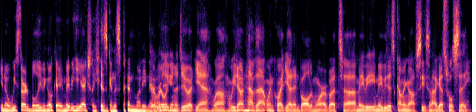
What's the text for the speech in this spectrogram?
you know, we started believing, okay, maybe he actually is going to spend money now. They're really going to do it. Yeah. Well, we don't have that one quite yet in Baltimore, but uh, maybe maybe this coming off season. I guess we'll see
